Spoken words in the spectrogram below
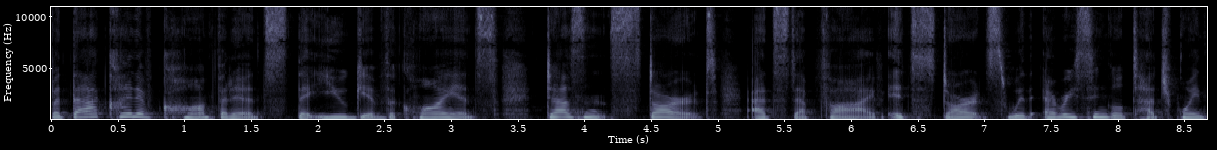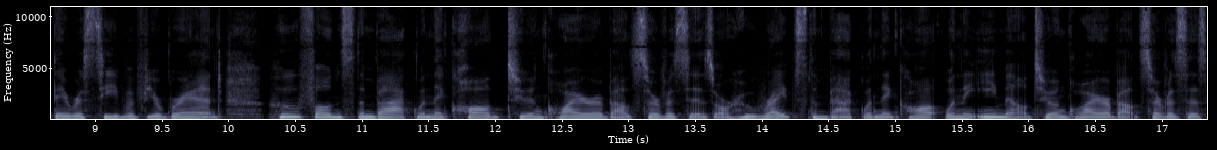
But that kind of confidence that you give the clients doesn't start at step five. It starts with every single touch point they receive of your brand. Who phones them back when they called to inquire about services or who writes them back when they call, when they email to inquire about services?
